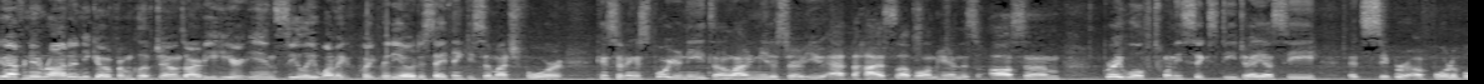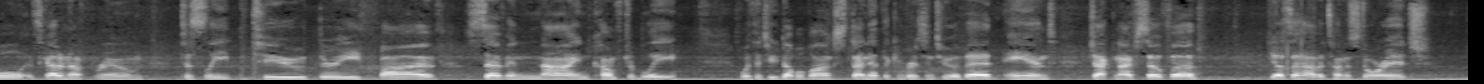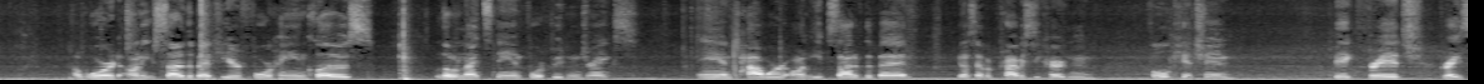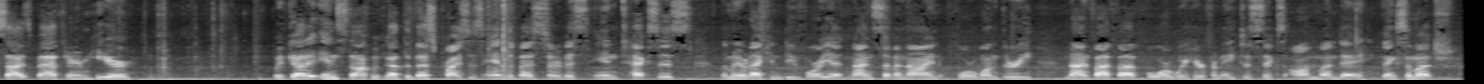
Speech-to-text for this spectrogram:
Good afternoon, Rhonda. Niko from Cliff Jones RV here in Sealy. Want to make a quick video to say thank you so much for considering us for your needs and allowing me to serve you at the highest level. I'm here in this awesome Grey Wolf 26 DJ SE. It's super affordable. It's got enough room to sleep two, three, five, seven, nine comfortably with the two double bunks, dinette that converts into a bed, and jackknife sofa. You also have a ton of storage, a ward on each side of the bed here for hanging clothes, a little nightstand for food and drinks, and power on each side of the bed. You also have a privacy curtain, full kitchen, big fridge, great size bathroom here. We've got it in stock. We've got the best prices and the best service in Texas. Let me know what I can do for you. 979-413-9554. We're here from 8 to 6 on Monday. Thanks so much.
